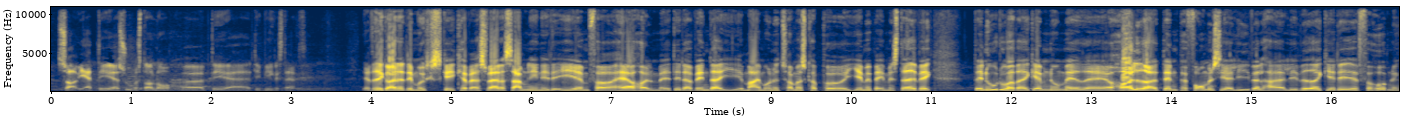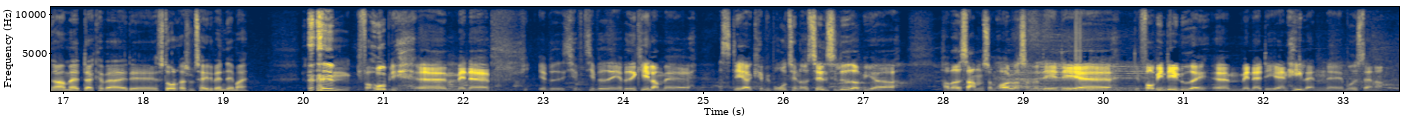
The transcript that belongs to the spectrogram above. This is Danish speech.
så ja, det er jeg super stolt over. Øh, det, er, det er virkelig stærkt. Jeg ved godt, at det måske kan være svært at sammenligne et EM for herrehold med det, der venter i maj måned Thomas Cup på hjemmebane, men stadigvæk, den uge, du har været igennem nu med øh, holdet og den performance, jeg alligevel har leveret, giver det forhåbning om, at der kan være et øh, stort resultat i vente i mig? Forhåbentlig, øh, men øh, jeg, ved, jeg, jeg, ved, jeg ved ikke helt om, øh, altså det her kan vi bruge til noget selvtillid, og vi er, har været sammen som hold og sådan noget. Det, det, øh, det får vi en del ud af, øh, men øh, det er en helt anden øh, modstander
